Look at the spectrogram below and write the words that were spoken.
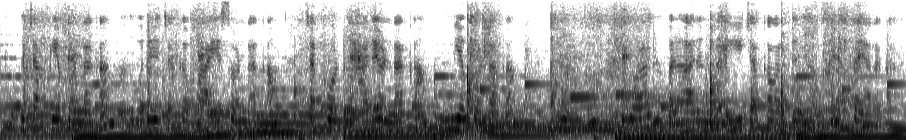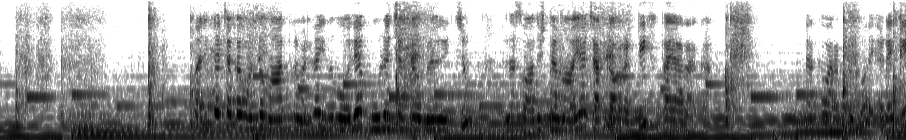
നമുക്ക് ചക്കയപ്പം ഉണ്ടാക്കാം അതുപോലെ ചക്ക പായസം ഉണ്ടാക്കാം ചക്ക കൊണ്ട് അട ഉണ്ടാക്കാം ഉണ്ണിയപ്പം ഉണ്ടാക്കാം. നമുക്ക് ഒരുപാട് പലഹാരങ്ങൾ ഈ ചക്ക കൊണ്ട് നമുക്ക് തയ്യാറാക്കാം. പരിക്കച്ചക്ക കൊണ്ട് മാത്രമല്ല ഇതുപോലെ കൂഴച്ചക്ക ഉപയോഗിച്ചും നല്ല സ്വാദിഷ്ടമായ ചക്ക വരട്ടി തയ്യാറാക്കാം. ചക്ക വരട്ടുമ്പോൾ ഇടയ്ക്ക്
